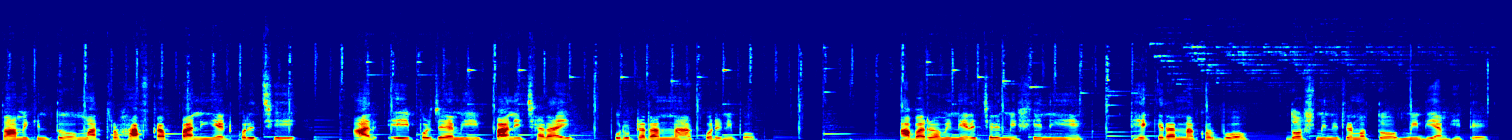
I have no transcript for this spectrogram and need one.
তো আমি কিন্তু মাত্র হাফ কাপ পানি অ্যাড করেছি আর এই পর্যায়ে আমি পানি ছাড়াই পুরোটা রান্না করে নিব। আবারও আমি নেড়েচেড়ে মিশিয়ে নিয়ে ঢেকে রান্না করব দশ মিনিটের মতো মিডিয়াম হিটে।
